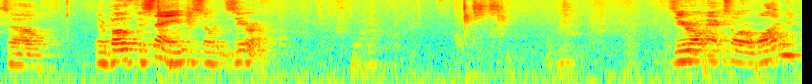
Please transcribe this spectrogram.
So they're both the same, so it's zero. Zero XOR one.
